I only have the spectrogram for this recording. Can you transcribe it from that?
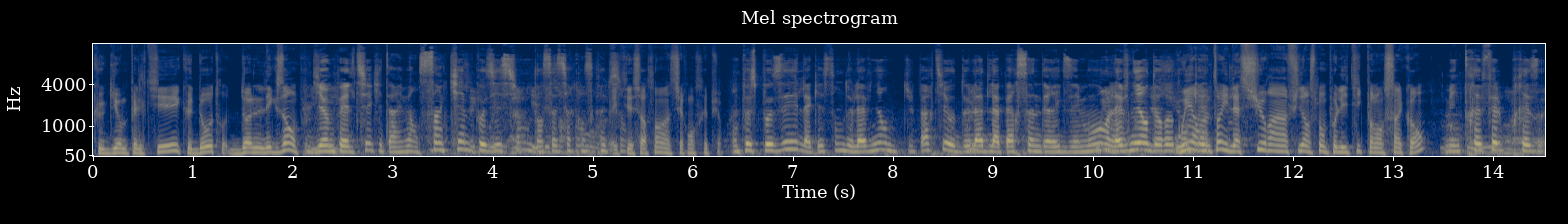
que Guillaume Pelletier, que d'autres donnent l'exemple. Guillaume Pelletier qui est arrivé en cinquième position dans sa circonscription. Et qui est sortant dans la circonscription. On peut se poser la question de l'avenir du parti au-delà de la personne d'Éric Zemmour, l'avenir de Reconquête. Oui, en même temps, il assure un financement politique pendant cinq ans. Mais une très faible présence,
